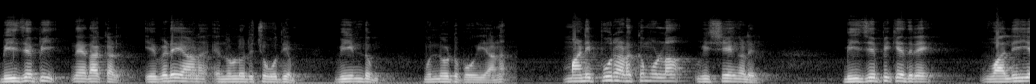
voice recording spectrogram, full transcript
ബി ജെ പി നേതാക്കൾ എവിടെയാണ് എന്നുള്ളൊരു ചോദ്യം വീണ്ടും മുന്നോട്ട് പോവുകയാണ്. മണിപ്പൂർ അടക്കമുള്ള വിഷയങ്ങളിൽ ബി ജെ പിക്കെതിരെ വലിയ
